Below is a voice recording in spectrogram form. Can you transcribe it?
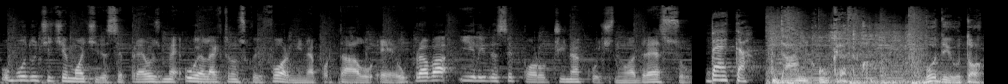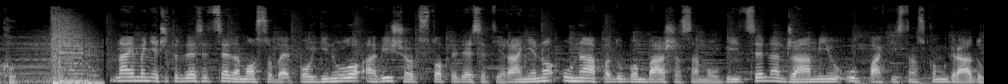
u budući će moći da se preuzme u elektronskoj formi na portalu e-uprava ili da se poruči na kućnu adresu. Beta. Dan ukratko. Budi u toku. Najmanje 47 osoba je poginulo, a više od 150 je ranjeno u napadu bombaša samoubice na džamiju u pakistanskom gradu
